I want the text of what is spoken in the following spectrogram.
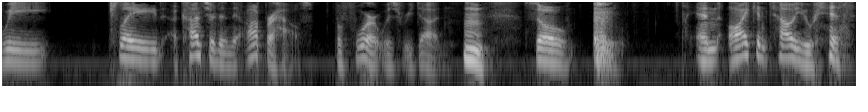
we played a concert in the Opera House before it was redone. Mm. So, and all I can tell you is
